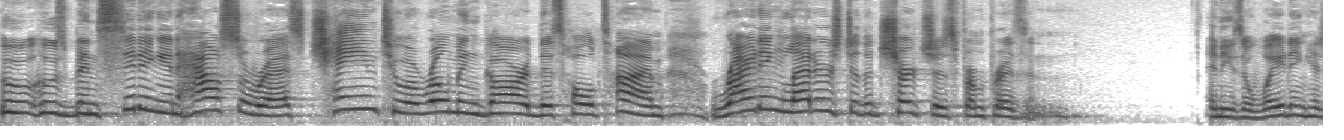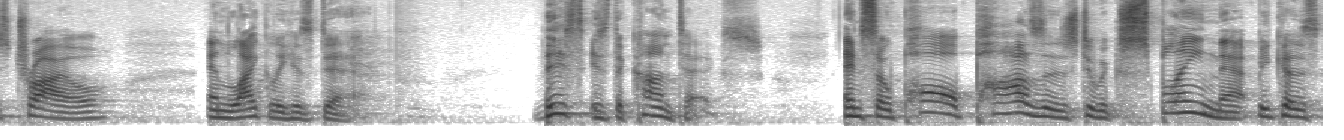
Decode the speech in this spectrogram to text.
who, who's been sitting in house arrest, chained to a Roman guard this whole time, writing letters to the churches from prison. And he's awaiting his trial and likely his death. This is the context. And so Paul pauses to explain that because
